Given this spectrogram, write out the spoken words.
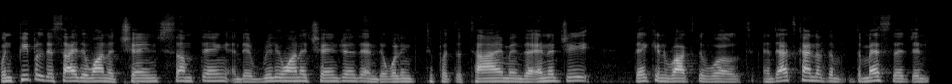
when people decide they want to change something and they really want to change it and they're willing to put the time and the energy, they can rock the world. And that's kind of the, the message. And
